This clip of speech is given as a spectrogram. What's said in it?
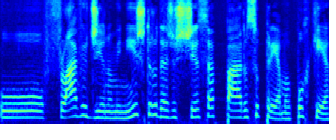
o Flávio Dino, ministro da Justiça, para o Supremo. Por quê?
